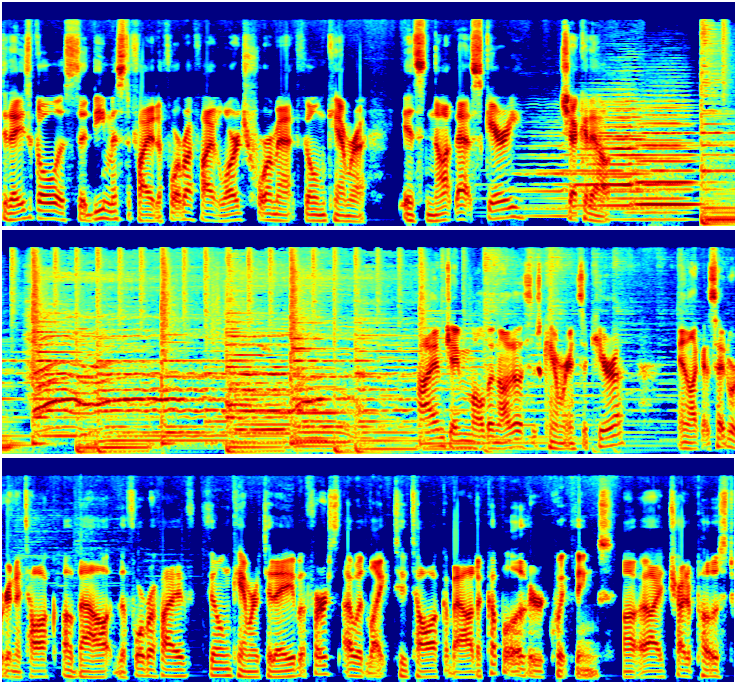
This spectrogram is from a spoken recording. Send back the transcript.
Today's goal is to demystify the 4x5 large format film camera. It's not that scary. Check it out. Hi, I'm Jamie Maldonado. This is Camera Insecura. And like I said, we're going to talk about the 4x5 film camera today. But first, I would like to talk about a couple other quick things. Uh, I try to post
